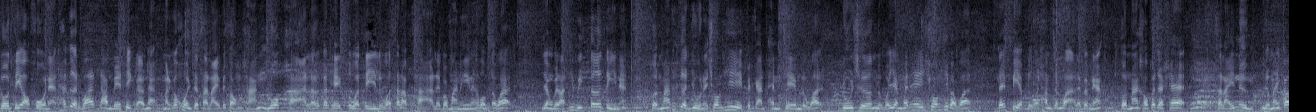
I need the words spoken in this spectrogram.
โดนตีออกโฟเนี่ยถ้าเกิดว่าตามเบสิกแล้วเนี่ยมันก็ควรจะสไลด์ไปสองครั้ง รวบขาแล้วก็เทคตัวตีหรือว่าสลับขาอะไรประมาณนี้นะครับผมแต่ว่าอย่างเวลาที่วิกเตอร์ตีเนี่ยส่วนมากถ้าเกิดอยู่ในช่วงที่เป็นการแพนเกม หรือว่าดูเชิงหรือว่ายังไม่ได้ช่วงที่แบบว่าได้เปรียบหรือว่าทำจังหวะอะไรแบบนี้ส่วนมากเขาก็จะแค่สไลด์หนึ่งหรือไม่ก็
